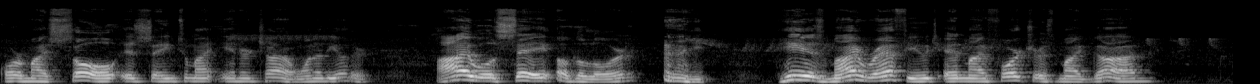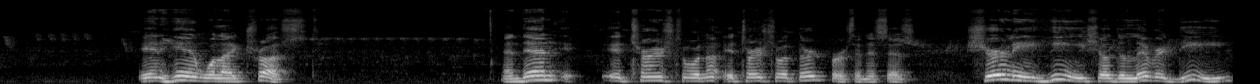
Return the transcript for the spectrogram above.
or my soul is saying to my inner child, one or the other. I will say of the Lord, He is my refuge and my fortress, my God. In Him will I trust. And then it, it turns to another, it turns to a third person. It says, Surely He shall deliver thee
